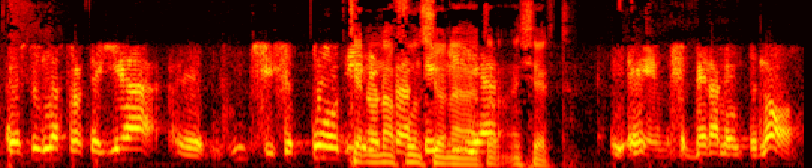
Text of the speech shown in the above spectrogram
questa è una strategia, eh, si può dire... Che non ha funzionato, eh, certo. Eh, veramente no.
